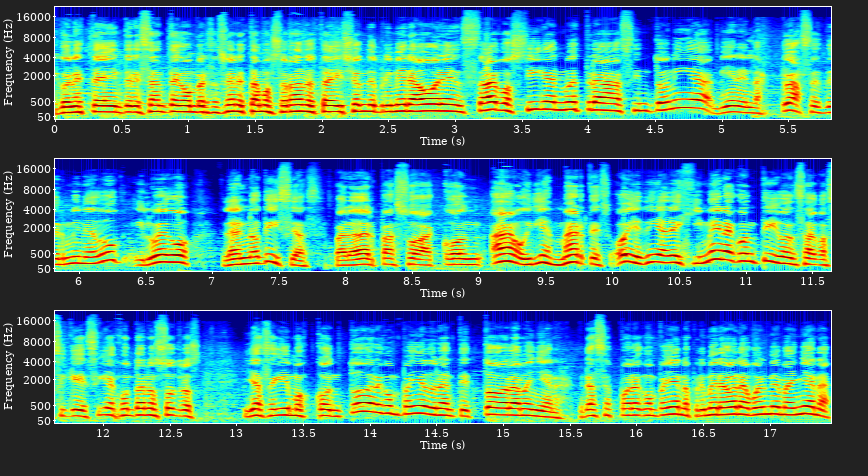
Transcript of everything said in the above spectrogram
Y con esta interesante conversación estamos cerrando esta edición de primera hora en Sago. Sigan nuestra sintonía, vienen las clases del Mineduc y luego las noticias para dar paso a con. Ah, hoy día es martes, hoy es día de Jimena contigo en Sago, así que sigan junto a nosotros. Ya seguimos con toda la compañía durante toda la mañana. Gracias por acompañarnos. Primera hora vuelve mañana.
